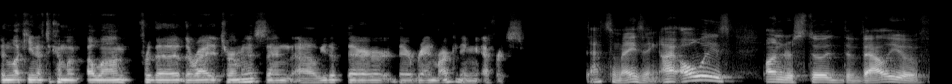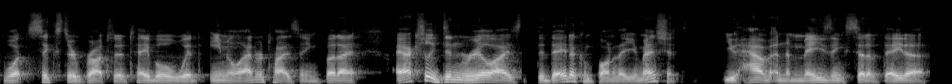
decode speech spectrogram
been lucky enough to come along for the the ride at terminus and uh, lead up their their brand marketing efforts. That's amazing. I always understood the value of what Sigstr brought to the table with email advertising but i i actually didn't realize the data component that you mentioned. You have an amazing set of data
